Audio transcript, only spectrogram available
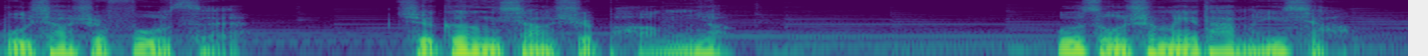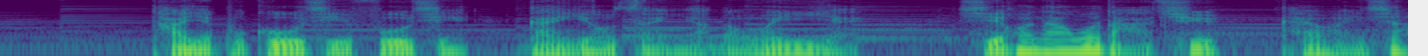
不像是父子，却更像是朋友。我总是没大没小，他也不顾及父亲该有怎样的威严，喜欢拿我打趣开玩笑。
